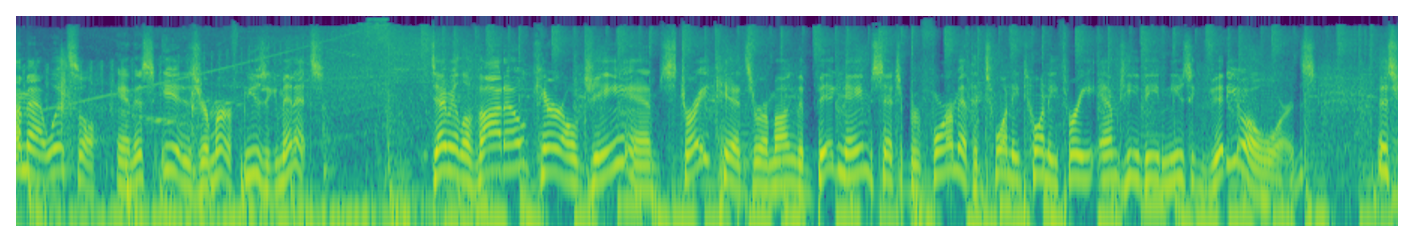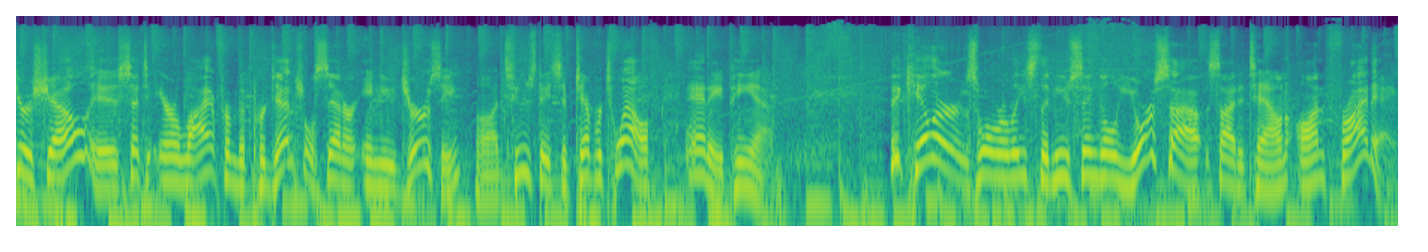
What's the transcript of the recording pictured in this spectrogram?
I'm Matt Witzel, and this is your Merf Music Minutes. Demi Lovato, Karol G, and Stray Kids are among the big names set to perform at the 2023 MTV Music Video Awards. This year's show is set to air live from the Prudential Center in New Jersey on Tuesday, September 12th at 8 p.m. The Killers will release the new single Your Side of Town on Friday.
